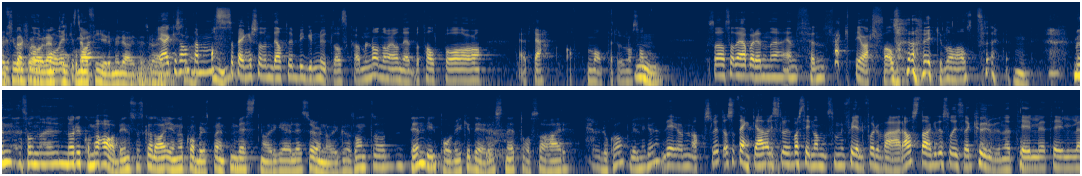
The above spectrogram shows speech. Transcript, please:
I fjor var den 2,4 milliarder, tror jeg. Ja, ikke sant? Det er masse penger. Så det at vi bygger den utenlandskabelen nå, den var jo nedbetalt på jeg vet ikke, 18 måneder eller noe sånt. Mm. Så, så, det er bare en, en, fun fact, i hvert fall. ikke noe annet. Mm. Men sånn, eh, når det kommer havvind som skal da inn og kobles på enten Vest-Norge eller Sør-Norge, og sånt, og den vil påvirke deres nett også her lokalt? vil den ikke Det Det gjør den absolutt. Og så tenker jeg, jeg har lyst til å bare si noe som gjelder for hver av oss. Da du så disse kurvene til, til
